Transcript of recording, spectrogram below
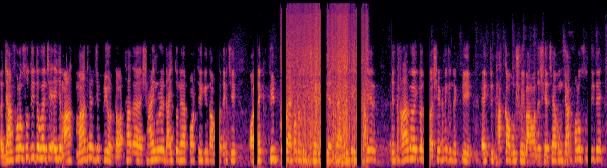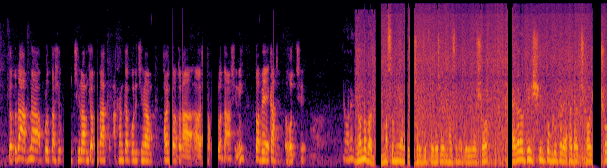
যার ফলশ্রুতিতে হয়েছে এই যে মাঝের যে পিরিয়ডটা অর্থাৎ শাহিনুরের দায়িত্ব নেওয়ার পর থেকে কিন্তু আমরা দেখছি অনেক ফিট এখনও কিন্তু ছেড়ে দিয়েছে এবং যে কাজের যে ধারাবাহিকতা, সেখানে কিন্তু একটি একটি ধাক্কা অবশ্যই বাংলাদেশে এসেছে এবং যার ফলশ্রুতিতে যতটা আমরা প্রত্যাশা করছিলাম, যতটা আকাঙ্ক্ষা করেছিলাম হয়তো ততটা সফলতা আসেনি। তবে কাজ হচ্ছে। অনেক ধন্যবাদ। মাসুমি আমাদের যুক্ত হয়েছেন হাসিনা পরিবার সহ। এগারোটি শিল্প গ্রুপের এক হাজার ছয়শো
